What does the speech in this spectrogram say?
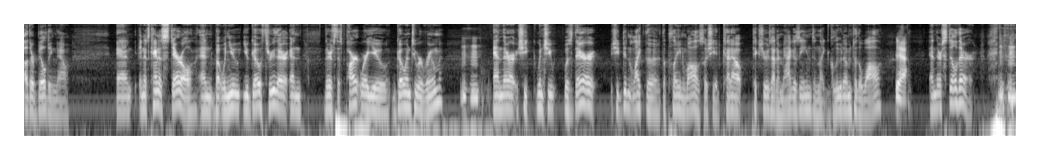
other building now, and and it's kind of sterile. And but when you you go through there and there's this part where you go into her room Mm-hmm. And there, she when she was there, she didn't like the the plain walls, so she had cut out pictures out of magazines and like glued them to the wall. Yeah. And they're still there. Mm-hmm.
